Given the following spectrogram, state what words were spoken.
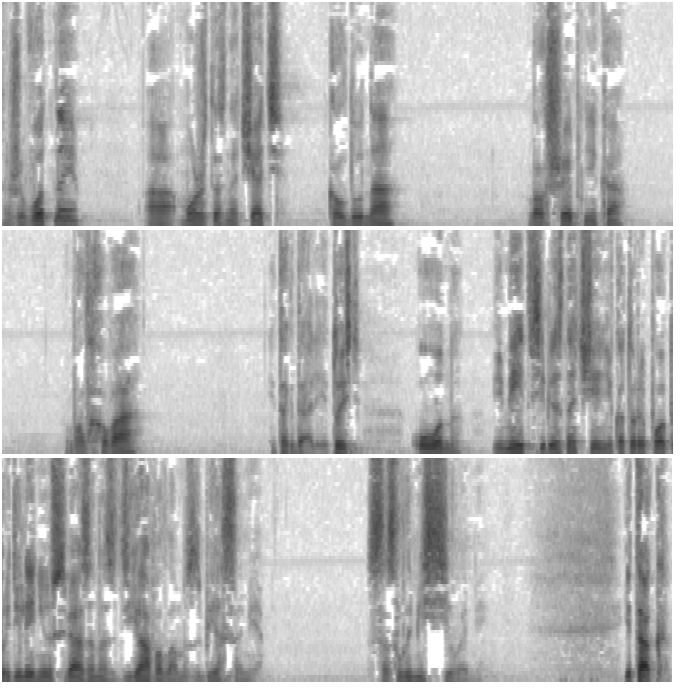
животное, а может означать колдуна, волшебника, волхва и так далее. То есть, он имеет в себе значение, которое по определению связано с дьяволом, с бесами, со злыми силами. Итак,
